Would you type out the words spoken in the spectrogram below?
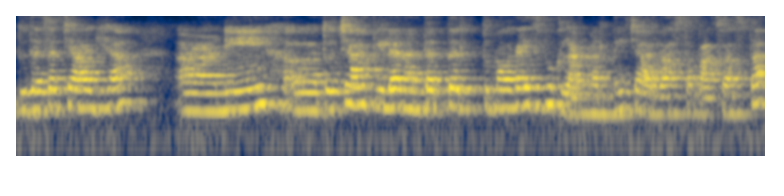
दुधाचा चहा घ्या. आणि तो चहा पिल्यानंतर तर तुम्हाला काहीच भूक लागणार नाही चार वाजता पाच वाजता.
